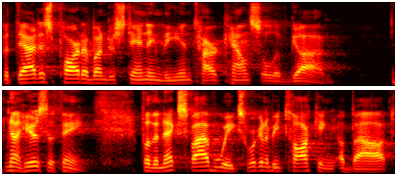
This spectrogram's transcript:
but that is part of understanding the entire counsel of God. Now, here's the thing for the next five weeks, we're going to be talking about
